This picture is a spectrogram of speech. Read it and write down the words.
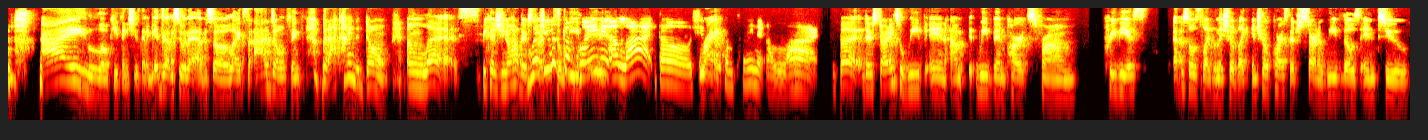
I low key think she's gonna get dumped too in that episode. Like, so I don't think, but I kind of don't, unless because you know how they're. Well, she was complaining a lot, though. She right. was complaining a lot. But they're starting to weave in, um, weave in parts from previous episodes, like when they showed like intro parts. They're just starting to weave those into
